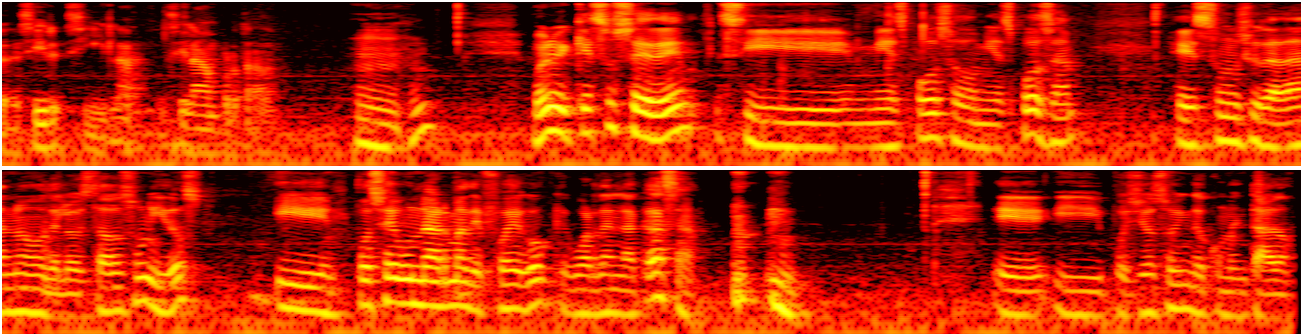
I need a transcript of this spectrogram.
de decir si la, si la han portado. Bueno, ¿y qué sucede si mi esposo o mi esposa es un ciudadano de los Estados Unidos y posee un arma de fuego que guarda en la casa? Eh, y pues yo soy indocumentado.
